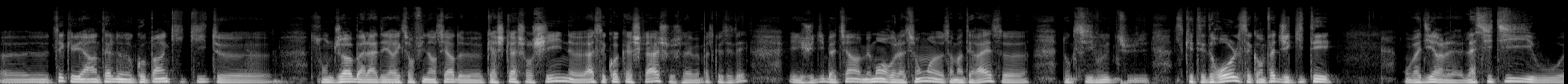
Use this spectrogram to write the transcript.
euh, tu sais qu'il y a un tel de nos copains qui quitte son job à la direction financière de Cash Cash en Chine. Ah, c'est quoi Cash Cash Je savais même pas ce que c'était. Et je lui dis bah tiens, mets-moi en relation, ça m'intéresse. Donc, si vous, ce qui était drôle, c'est qu'en fait, j'ai quitté on va dire la city ou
